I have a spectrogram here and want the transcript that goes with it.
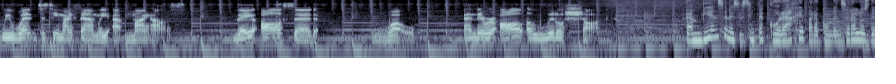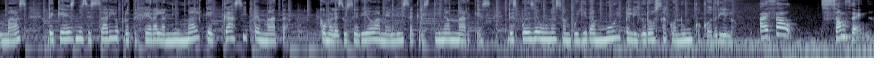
we went to see my family at my house. They all said, Whoa. And they were all a little shocked. También se necesita coraje para convencer a los demás de que es necesario proteger al animal que casi te mata, como le sucedió a Melissa Cristina Márquez después de una zambullida muy peligrosa con un cocodrilo. I felt something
